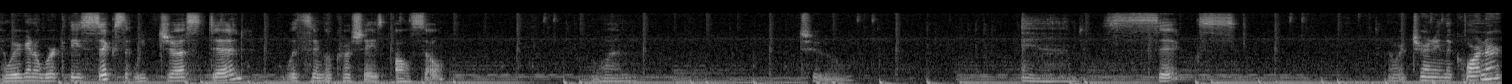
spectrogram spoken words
and we're going to work these six that we just did with single crochets also. Two, and six. And we're turning the corner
